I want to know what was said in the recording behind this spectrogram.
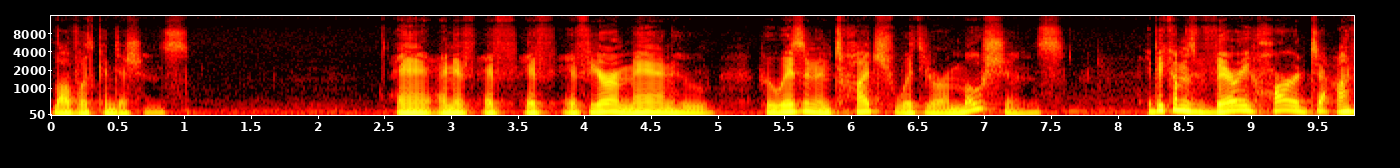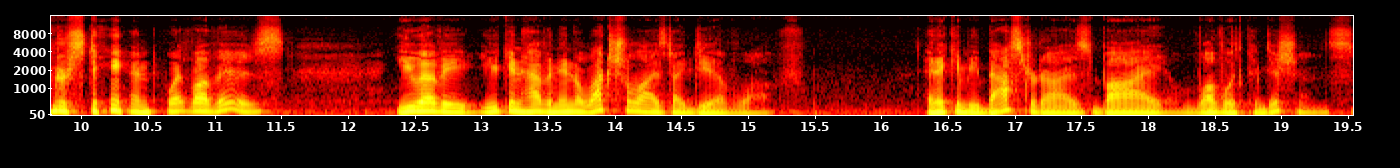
love with conditions. And, and if, if, if, if you're a man who, who isn't in touch with your emotions, it becomes very hard to understand what love is. You have a you can have an intellectualized idea of love, and it can be bastardized by love with conditions.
